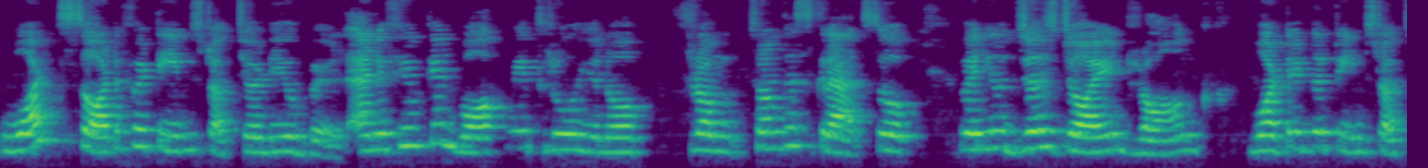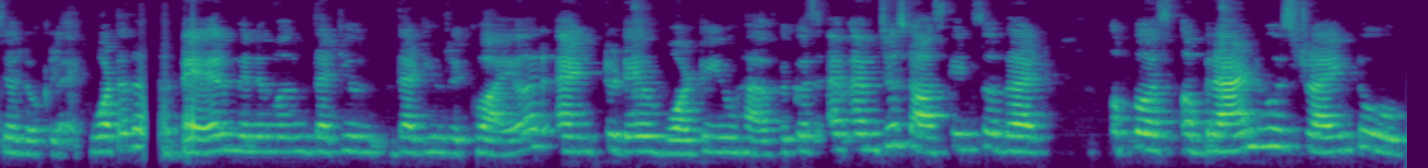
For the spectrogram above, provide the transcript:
what sort of a team structure do you build? And if you can walk me through, you know, from from the scratch. So when you just joined wrogn, what did the team structure look like what are the bare minimum that you that you require and today what do you have because i'm, I'm just asking so that a person a brand who is trying to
